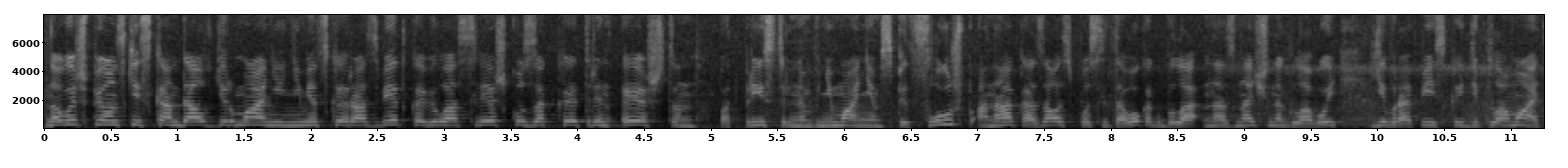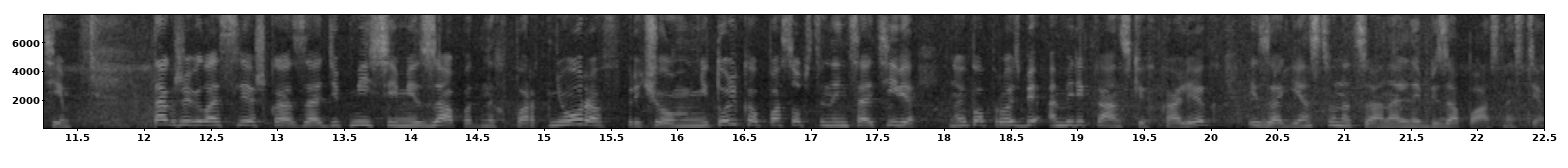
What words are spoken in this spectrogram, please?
Новый шпионский скандал в Германии. Немецкая разведка вела слежку за Кэтрин Эштон. Под пристальным вниманием спецслужб она оказалась после того, как была назначена главой европейской дипломатии. Также велась слежка за дипмиссиями западных партнеров, причем не только по собственной инициативе, но и по просьбе американских коллег из Агентства национальной безопасности.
